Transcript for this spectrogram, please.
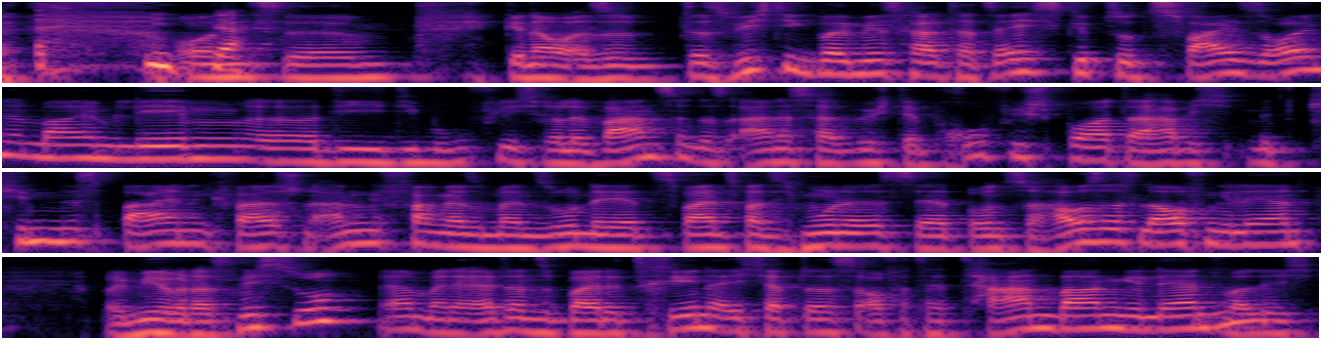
und ja. ähm, genau, also das Wichtige bei mir ist halt tatsächlich, es gibt so zwei Säulen in meinem Leben, äh, die, die beruflich relevant sind. Das eine ist halt wirklich der Profisport. Da habe ich mit Kindesbeinen quasi schon angefangen. Also mein Sohn, der jetzt 22 Monate ist, der hat bei uns zu Hause das Laufen gelernt. Bei mir war das nicht so. Ja, meine Eltern sind beide Trainer. Ich habe das auf der Tarnbahn gelernt, mhm. weil ich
